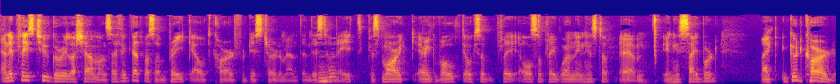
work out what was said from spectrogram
And he plays two Gorilla Shamans. I think that was a breakout card for this tournament and this Mm-hmm. top eight. Because Mark Eric Vogt also play also played one in his top um, in his sideboard. Like a good card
